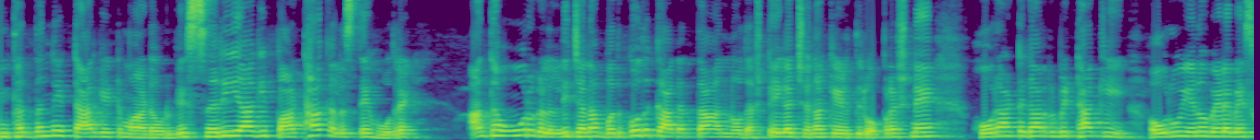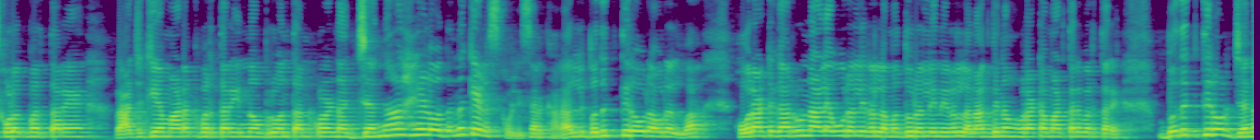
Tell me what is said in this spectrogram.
ಇಂಥದ್ದನ್ನೇ ಟಾರ್ಗೆಟ್ ಮಾಡೋರಿಗೆ ಸರಿಯಾಗಿ ಪಾಠ ಕಲಿಸ್ದೆ ಹೋದರೆ ಅಂಥ ಊರುಗಳಲ್ಲಿ ಜನ ಬದುಕೋದಕ್ಕಾಗತ್ತಾ ಅನ್ನೋದಷ್ಟೇ ಈಗ ಜನ ಕೇಳ್ತಿರೋ ಪ್ರಶ್ನೆ. ಹೋರಾಟಗಾರರು ಬಿಟ್ಟಾಕಿ ಅವರು ಏನೋ ಬೇಳೆ ಬೇಯಿಸ್ಕೊಳಕ್ಕೆ ಬರ್ತಾರೆ, ರಾಜಕೀಯ ಮಾಡೋಕೆ ಬರ್ತಾರೆ ಇನ್ನೊಬ್ರು ಅಂತ ಅನ್ಕೊಳ್ಳೋಣ. ಜನ ಹೇಳೋದನ್ನು ಕೇಳಿಸ್ಕೊಳ್ಳಿ ಸರ್ಕಾರ. ಅಲ್ಲಿ ಬದುಕ್ತಿರೋರು ಅವರಲ್ವಾ? ಹೋರಾಟಗಾರರು ನಾಳೆ ಊರಲ್ಲಿರಲ್ಲ, ಮದ್ದೂರಲ್ಲೇನಿರಲ್ಲ, ನಾಲ್ಕು ದಿನ ಹೋರಾಟ ಮಾಡ್ತಾರೆ ಬರ್ತಾರೆ. ಬದುಕ್ತಿರೋರು ಜನ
